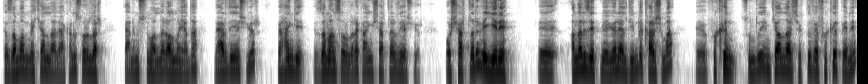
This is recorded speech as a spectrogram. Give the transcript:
işte zaman mekanla alakalı sorular. Yani Müslümanlar Almanya'da nerede yaşıyor ve hangi zamansal olarak hangi şartlarda yaşıyor? O şartları ve yeri e, analiz etmeye yöneldiğimde karşıma e, fıkhın sunduğu imkanlar çıktı ve fıkıh beni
